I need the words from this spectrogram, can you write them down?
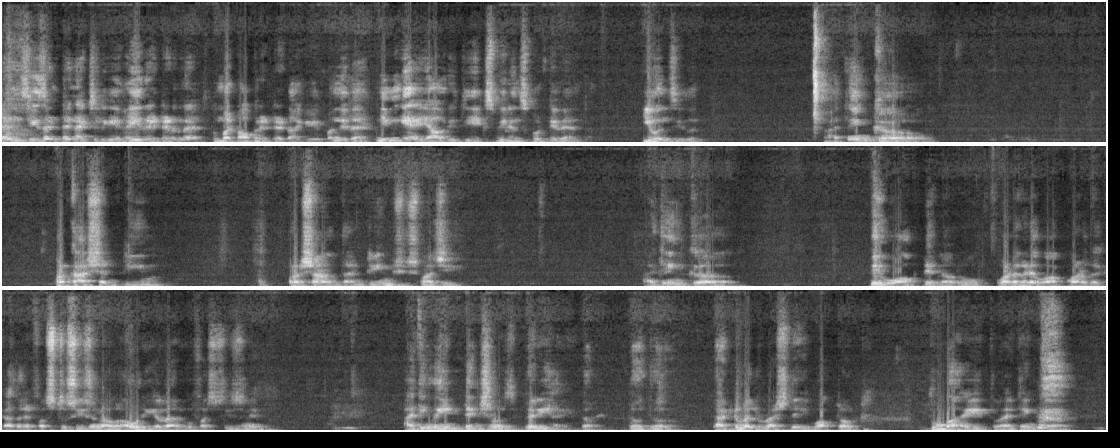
ten season ten actually high rated ಅಂದ್ರೆ ತುಂಬಾ ಟಾಪ್ ರೇಟೆಡ್ ಆಗಿ ಬಂದಿದೆ. ನಿಮ್ಗೆ ಯಾವ ರೀತಿ ಎಕ್ಸ್ಪೀರಿಯನ್ಸ್ ಕೊಟ್ಟಿದೆ ಅಂತ ಈ ಒಂದು season I think Prakash and team Prashanth and team Sushmaji I think they walk in ಅವರು ಒಳಗಡೆ ವಾಕ್ ಮಾಡಬೇಕಾದ್ರೆ ಫಸ್ಟ್ ಸೀಸನ್ ಅವರು, ಅವರಿಗೆಲ್ಲರಿಗೂ ಫಸ್ಟ್ ಸೀಸನ್ ಇದೆ. I think the intention was very high the adrenaline rush they walked out ತುಂಬಾ high ಇತ್ತು I think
